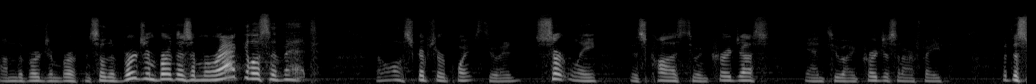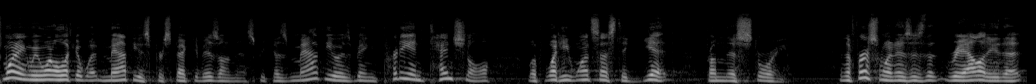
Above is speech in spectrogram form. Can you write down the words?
um, the virgin birth. And so the virgin birth is a miraculous event that all of Scripture points to. And it certainly is cause to encourage us and to encourage us in our faith. But this morning we want to look at what Matthew's perspective is on this because Matthew is being pretty intentional with what he wants us to get from this story. And the first one is, is the reality that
